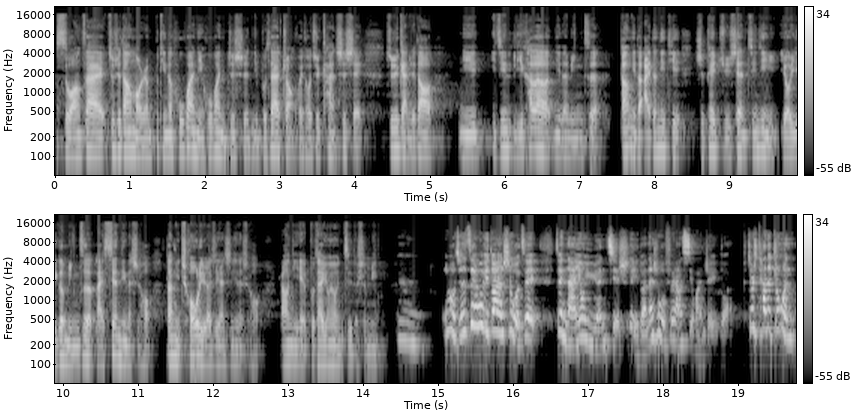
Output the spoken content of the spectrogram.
死亡在就是当某人不停的呼唤你呼唤你之时，你不再转回头去看是谁，就是感觉到你已经离开了你的名字。当你的 identity 只配局限仅仅由一个名字来限定的时候，当你抽离了这件事情的时候。然后你也不再拥有你自己的生命。嗯，因为我觉得最后一段是我最最难用语言解释的一段，但是我非常喜欢这一段，就是它的中文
